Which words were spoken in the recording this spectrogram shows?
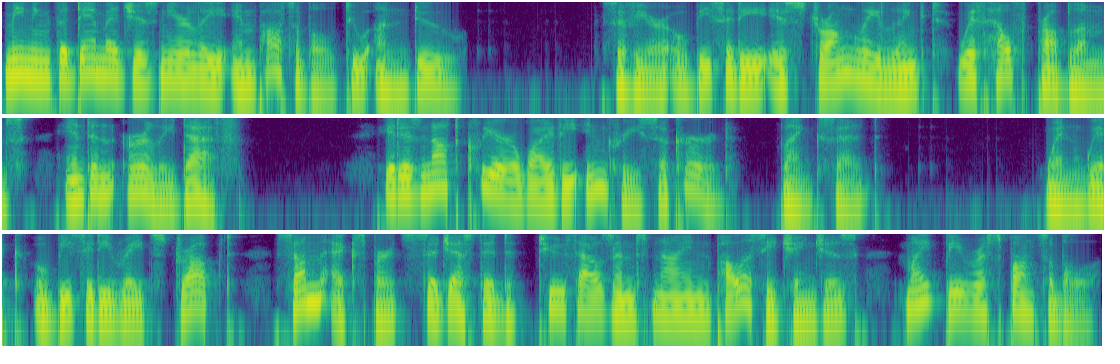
meaning the damage is nearly impossible to undo. Severe obesity is strongly linked with health problems and an early death. It is not clear why the increase occurred, Blanck said. When WIC obesity rates dropped, some experts suggested 2009 policy changes might be responsible.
